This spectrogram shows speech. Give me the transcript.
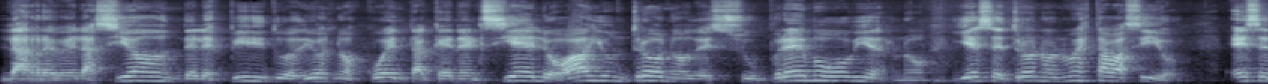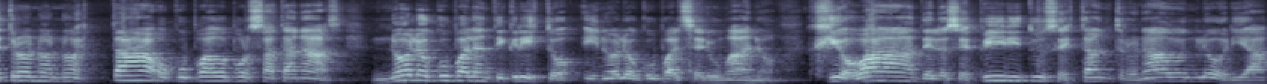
La revelación del Espíritu de Dios nos cuenta que en el cielo hay un trono de supremo gobierno y ese trono no está vacío. Ese trono no está ocupado por Satanás, no lo ocupa el anticristo y no lo ocupa el ser humano. Jehová de los espíritus está entronado en gloria.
